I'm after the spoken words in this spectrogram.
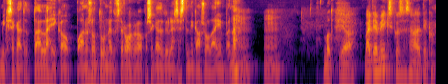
miksi sä käytät jotain lähikauppaa. No se on tunnetusti ruokakaupassa käytät yleensä sitä, mikä on sun lähimpänä. Mm, mm. Mut, Joo. Mä en tiedä, miksi kun sä sanoit niin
